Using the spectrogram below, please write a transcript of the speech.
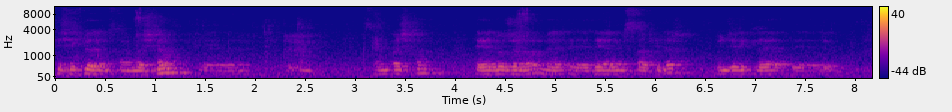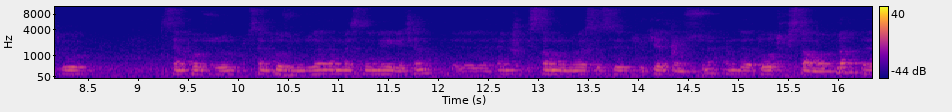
Teşekkür ederim Sayın Başkanım. Ee, Sayın Başkan, değerli hocalarım ve e, değerli misafirler, öncelikle e, bu sempozyum, sempozyumun düzenlenmesinde emeği geçen e, hem İstanbul Üniversitesi Türkiye Enstitüsü'ne hem de Doğu Türkistan Vakfı'na e,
